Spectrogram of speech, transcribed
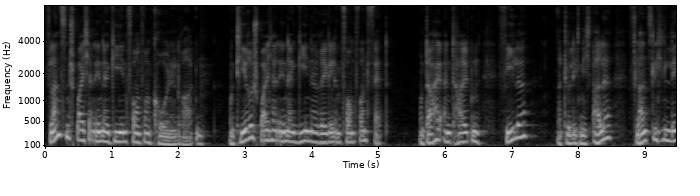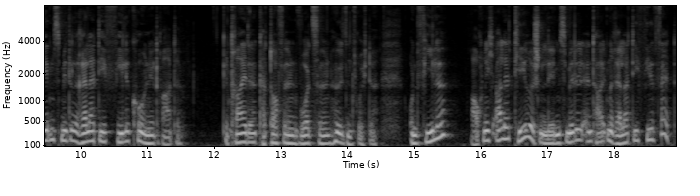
Pflanzen speichern Energie in Form von Kohlenhydraten und Tiere speichern Energie in der Regel in Form von Fett. Und daher enthalten viele, natürlich nicht alle, pflanzlichen Lebensmittel relativ viele Kohlenhydrate. Getreide, Kartoffeln, Wurzeln, Hülsenfrüchte. Und viele, auch nicht alle tierischen Lebensmittel enthalten relativ viel Fett,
